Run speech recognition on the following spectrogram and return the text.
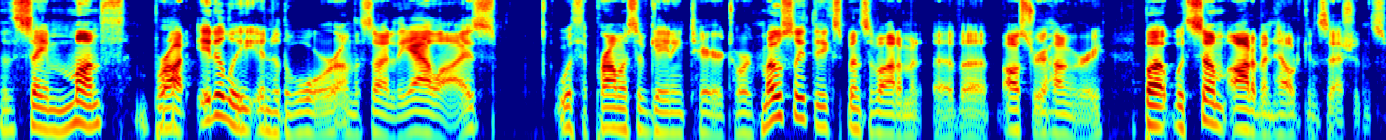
the same month, brought Italy into the war on the side of the Allies, with the promise of gaining territory, mostly at the expense of Ottoman of uh, Austria-Hungary, but with some Ottoman-held concessions.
